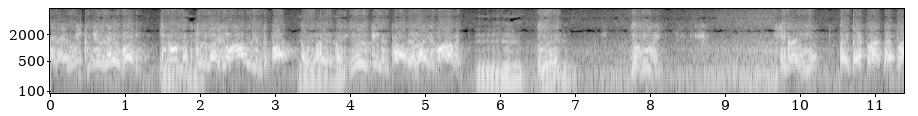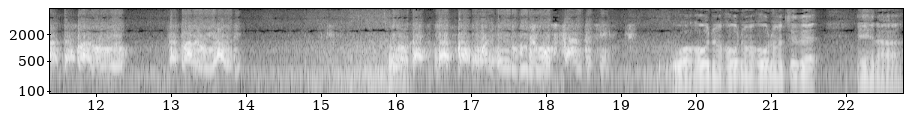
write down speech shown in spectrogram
And, and we could use anybody. You know, let's put Elijah Muhammad in the pot. A, a, a European pot Elijah Muhammad. Mm-hmm. It. Mm-hmm. You know what I mean? Like that's not that's not that's not real. That's not a reality. You know, that's that's that one individual's fantasy. well, hold on, hold on, hold on to that, and uh,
